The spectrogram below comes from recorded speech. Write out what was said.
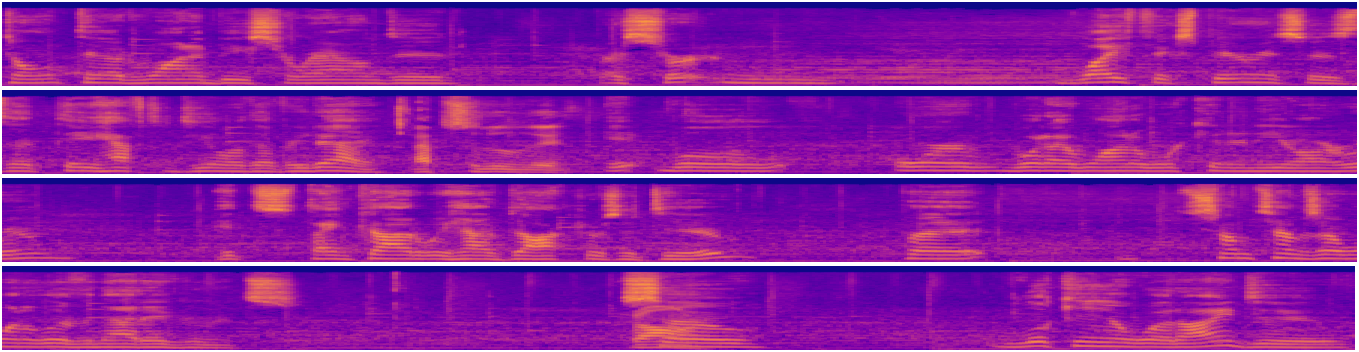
don't think I'd want to be surrounded by certain life experiences that they have to deal with every day. Absolutely. It will, or would I want to work in an ER room? It's thank God we have doctors that do, but sometimes I want to live in that ignorance. Wrong. So, looking at what I do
